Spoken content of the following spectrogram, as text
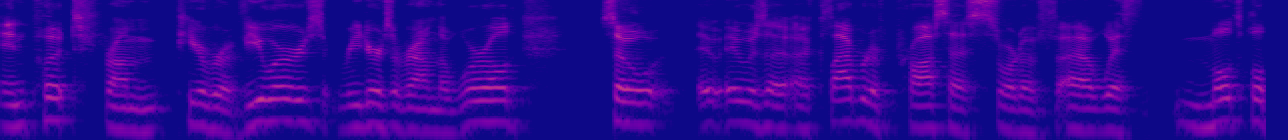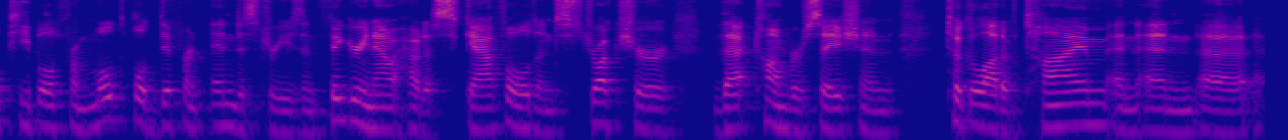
input from peer reviewers, readers around the world. So it, it was a, a, collaborative process sort of uh, with multiple people from multiple different industries and figuring out how to scaffold and structure that conversation took a lot of time and and uh,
